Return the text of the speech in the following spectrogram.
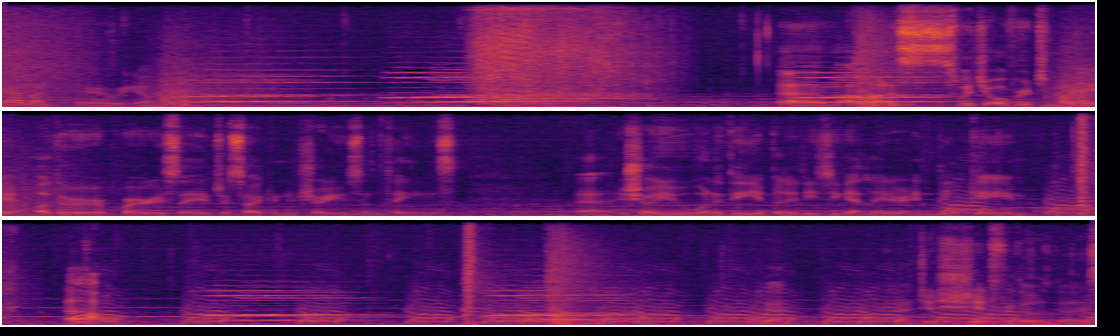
come on, there we go. Um, I want to switch over to my other Aquarius save just so I can show you some things. Uh, show you one of the abilities you get later in the game. Ow! Can't do shit for those guys.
